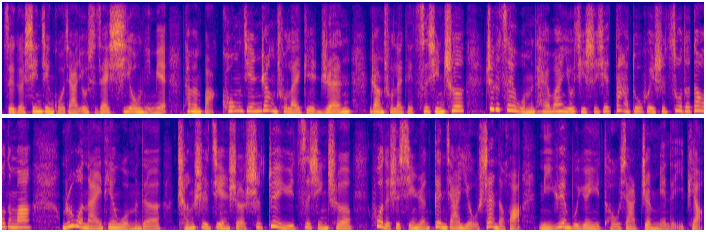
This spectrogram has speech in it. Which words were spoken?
这个先进国家，尤其在西欧里面，他们把空间让出来给人，让出来给自行车，这个在我们台湾，尤其是一些大都会，是做得到的吗？如果哪一天我们的城市建设是对于自行车或者是行人更加友善的话，你愿不愿意投下正面的一票？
